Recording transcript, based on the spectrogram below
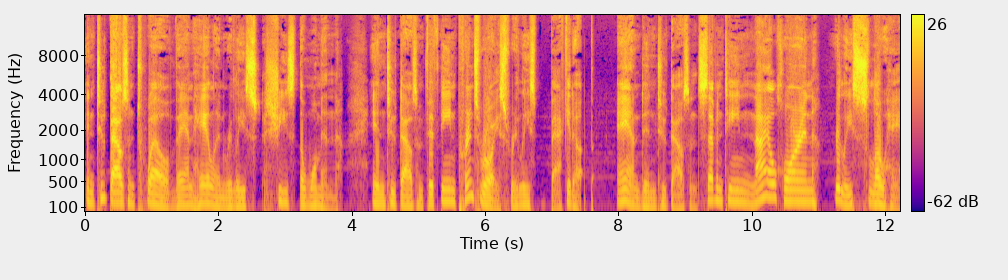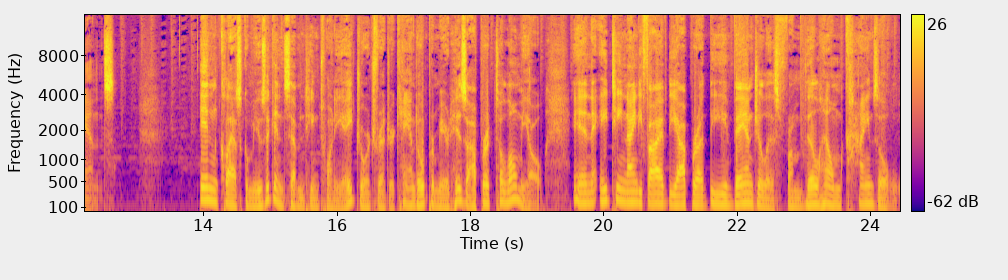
In 2012, Van Halen released She's the Woman. In 2015, Prince Royce released Back It Up. And in 2017, Niall Horan released Slow Hands. In classical music, in 1728, George Frederick Handel premiered his opera Tolomeo. In 1895, the opera The Evangelist from Wilhelm Kienzl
